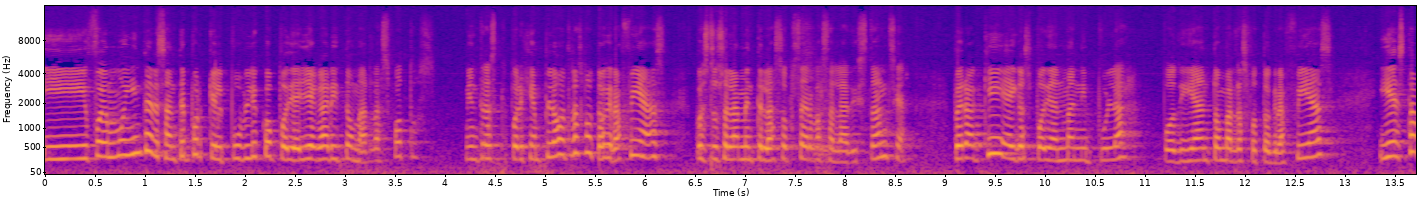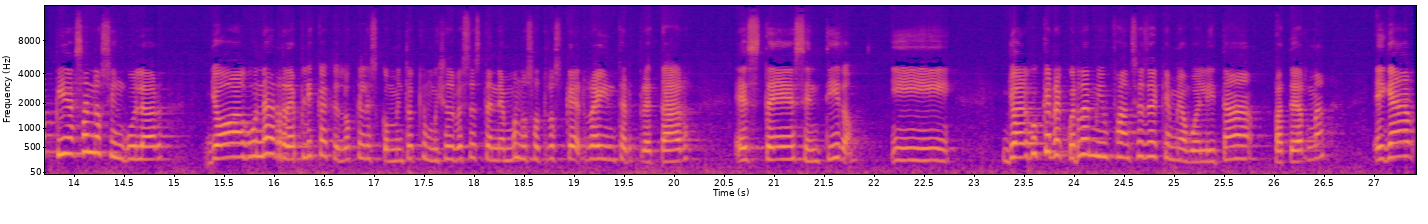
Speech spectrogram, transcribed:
Y fue muy interesante porque el público podía llegar y tomar las fotos, mientras que por ejemplo otras fotografías pues tú solamente las observas a la distancia, pero aquí ellos podían manipular, podían tomar las fotografías. Y esta pieza en lo singular yo hago una réplica, que es lo que les comento que muchas veces tenemos nosotros que reinterpretar este sentido. Y yo algo que recuerdo de mi infancia es de que mi abuelita paterna, ella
